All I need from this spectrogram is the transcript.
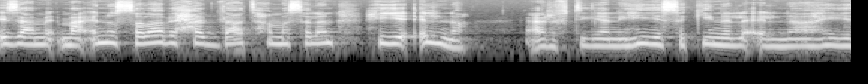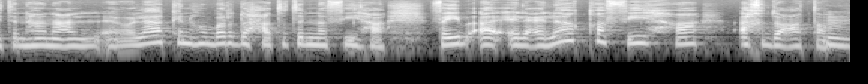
إذا مع إنه الصلاة بحد ذاتها مثلا هي إلنا. عرفتي؟ يعني هي سكينة لنا هي تنهانا عن ولكن هو برضه حاطط لنا فيها فيبقى العلاقة فيها أخذ وعطاء.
